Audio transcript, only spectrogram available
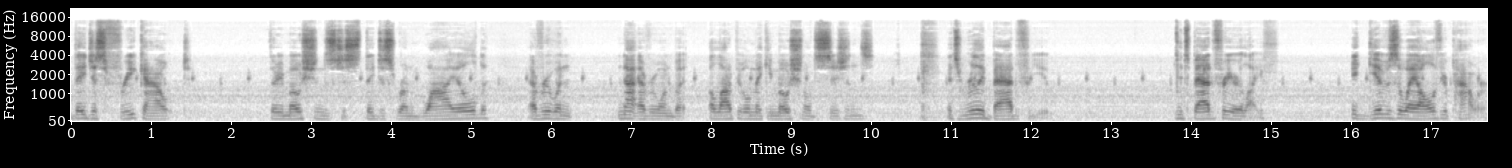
they just freak out. Their emotions just they just run wild. Everyone not everyone, but a lot of people make emotional decisions. It's really bad for you. It's bad for your life. It gives away all of your power.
